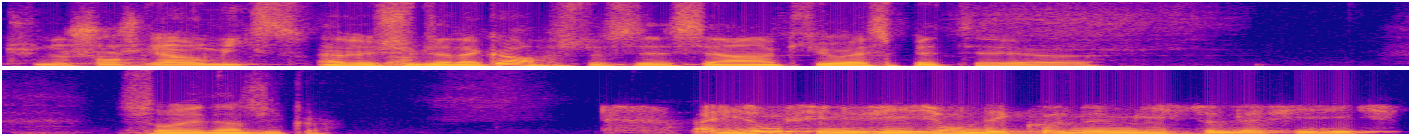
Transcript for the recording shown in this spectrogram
tu ne changes rien au mix. Ah mais je suis bien d'accord, c'est un QoS pété euh, sur l'énergie quoi. Bah, disons que c'est une vision d'économiste de la physique.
